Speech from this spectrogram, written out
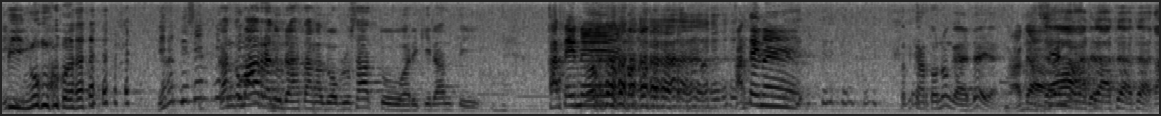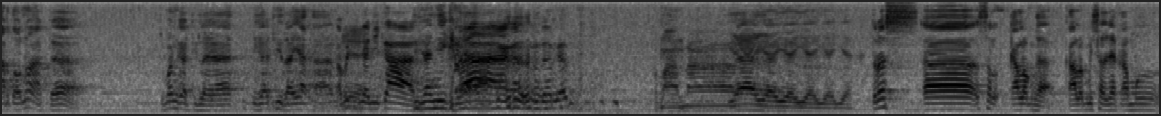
Bingung gua. Ya kan biasanya kan kemarin udah tanggal 21 hari Kiranti Kartene. Kartene. tapi Kartono nggak ada ya Enggak ada. Ada, ada, ada. ada. Kartono ada. Cuman nggak dirayak, nggak dirayakan. tapi dinyanyikan Dinyanyikan. Nah, kan, benar kan Ke mana? Ya, ya, ya, ya, ya, ya. Terus eh, sel- kalau nggak, kalau misalnya kamu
